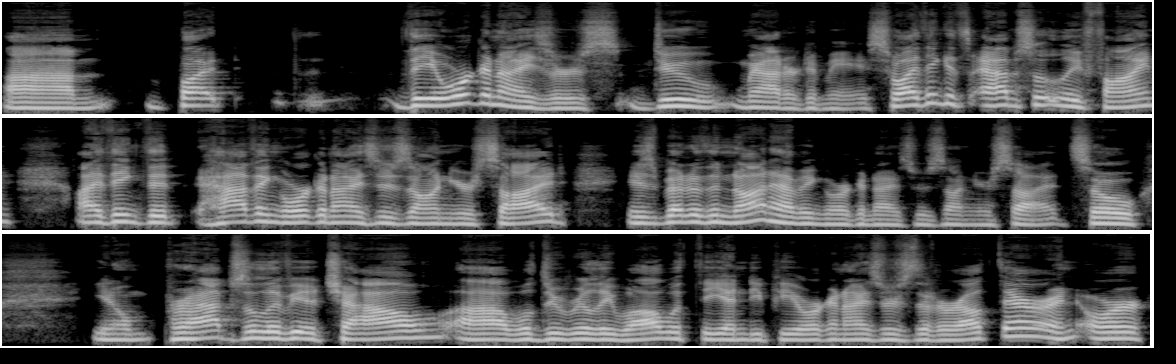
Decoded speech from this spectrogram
um, but the organizers do matter to me. So I think it's absolutely fine. I think that having organizers on your side is better than not having organizers on your side. So, you know, perhaps Olivia Chow uh, will do really well with the NDP organizers that are out there, and or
